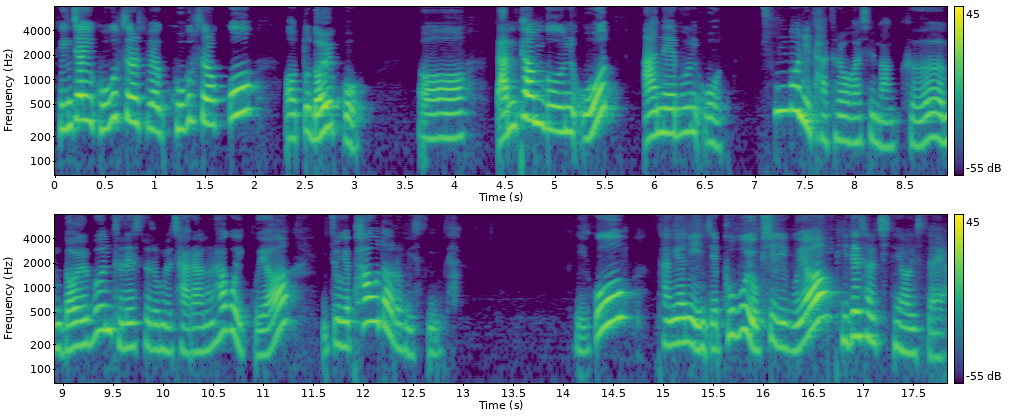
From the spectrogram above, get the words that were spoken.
굉장히 고급스럽, 고급스럽고, 어, 또 넓고, 어, 남편분 옷, 아내분 옷, 충분히 다 들어가실 만큼 넓은 드레스룸을 자랑을 하고 있고요. 이쪽에 파우더룸이 있습니다. 그리고 당연히 이제 부부 욕실이고요. 비대 설치되어 있어요.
